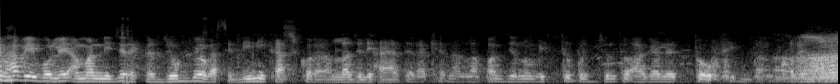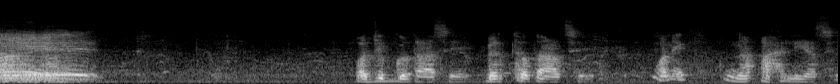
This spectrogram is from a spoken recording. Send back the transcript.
এভাবেই বলে আমার নিজের একটা যোগ্য আছে দিনই কাজ করা আল্লাহ যদি হায়াতে রাখেন, আল্লাহ পাক যেন মৃত্যু পর্যন্ত আগানের তৌফিক দান করেন। অযোগ্যতা আছে, ব্যর্থতা আছে, অনেক না আহালি আছে।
